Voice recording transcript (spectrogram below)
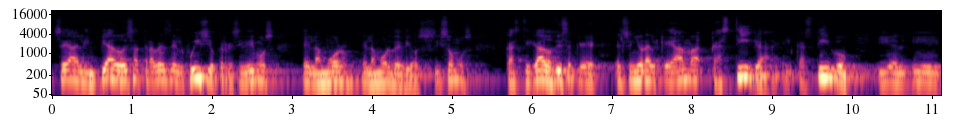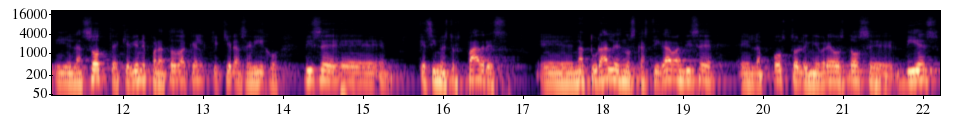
sea limpiado. Es a través del juicio que recibimos el amor, el amor de Dios. Si somos castigados, dice que el Señor al que ama castiga, el castigo y el, y, el azote que viene para todo aquel que quiera ser hijo. Dice eh, que si nuestros padres eh, naturales nos castigaban, dice el apóstol en Hebreos 12, 10,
